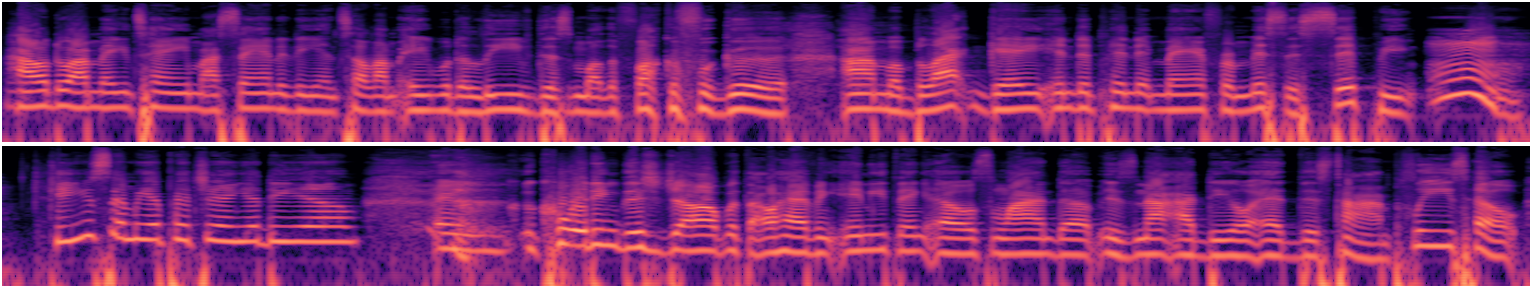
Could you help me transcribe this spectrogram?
how do I maintain my sanity until I'm able to leave this motherfucker for good? I'm a black gay independent man from Mississippi. Mm. Can you send me a picture in your DM? And quitting this job without having anything else lined up is not ideal at this time. Please help.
